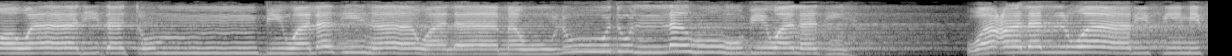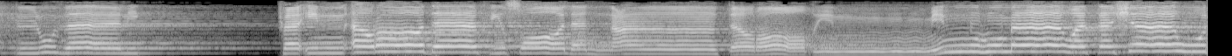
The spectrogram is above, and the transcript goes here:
وَالِدَةٌ بِوَلَدِهَا وَلَا مَوْلُودٌ لَّهُ بِوَلَدِهِ وَعَلَى الْوَارِثِ مِثْلُ ذَلِكَ فَإِنْ أَرَادَا فِصَالًا عَن تَرَاضٍ مِّنْهُمَا وَتَشَاوُرٍ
